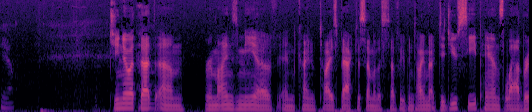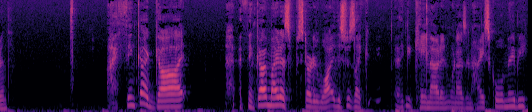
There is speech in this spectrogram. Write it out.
You know. Do you know what that um, reminds me of, and kind of ties back to some of the stuff we've been talking about? Did you see Pan's Labyrinth? I think I got. I think I might have started watching. This was like, I think it came out in, when I was in high school. Maybe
